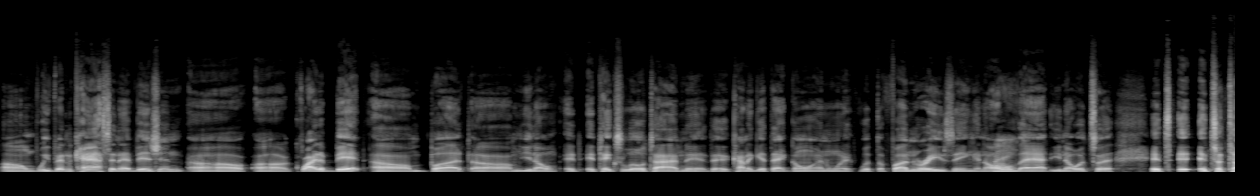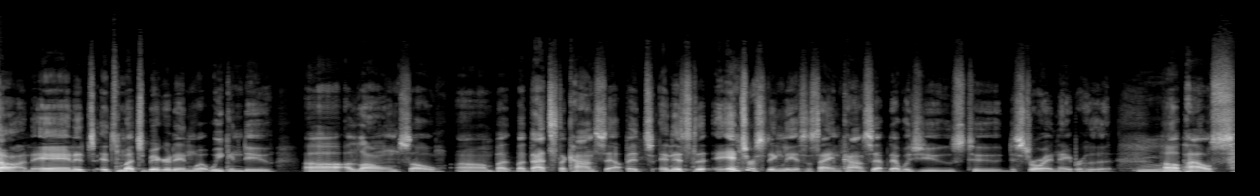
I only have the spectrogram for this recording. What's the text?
um, we've been casting that vision uh, uh, quite a bit, um, but um, you know it, it takes a little time to, to kind of get that going with, with the fundraising and all Right. that. You know, it's a it's it, it's a ton, and it's it's much bigger than what we can do uh, alone. So, um, but but that's the concept. It's and it's the interestingly, it's the same concept that was used to destroy a neighborhood, Mm. hub house,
